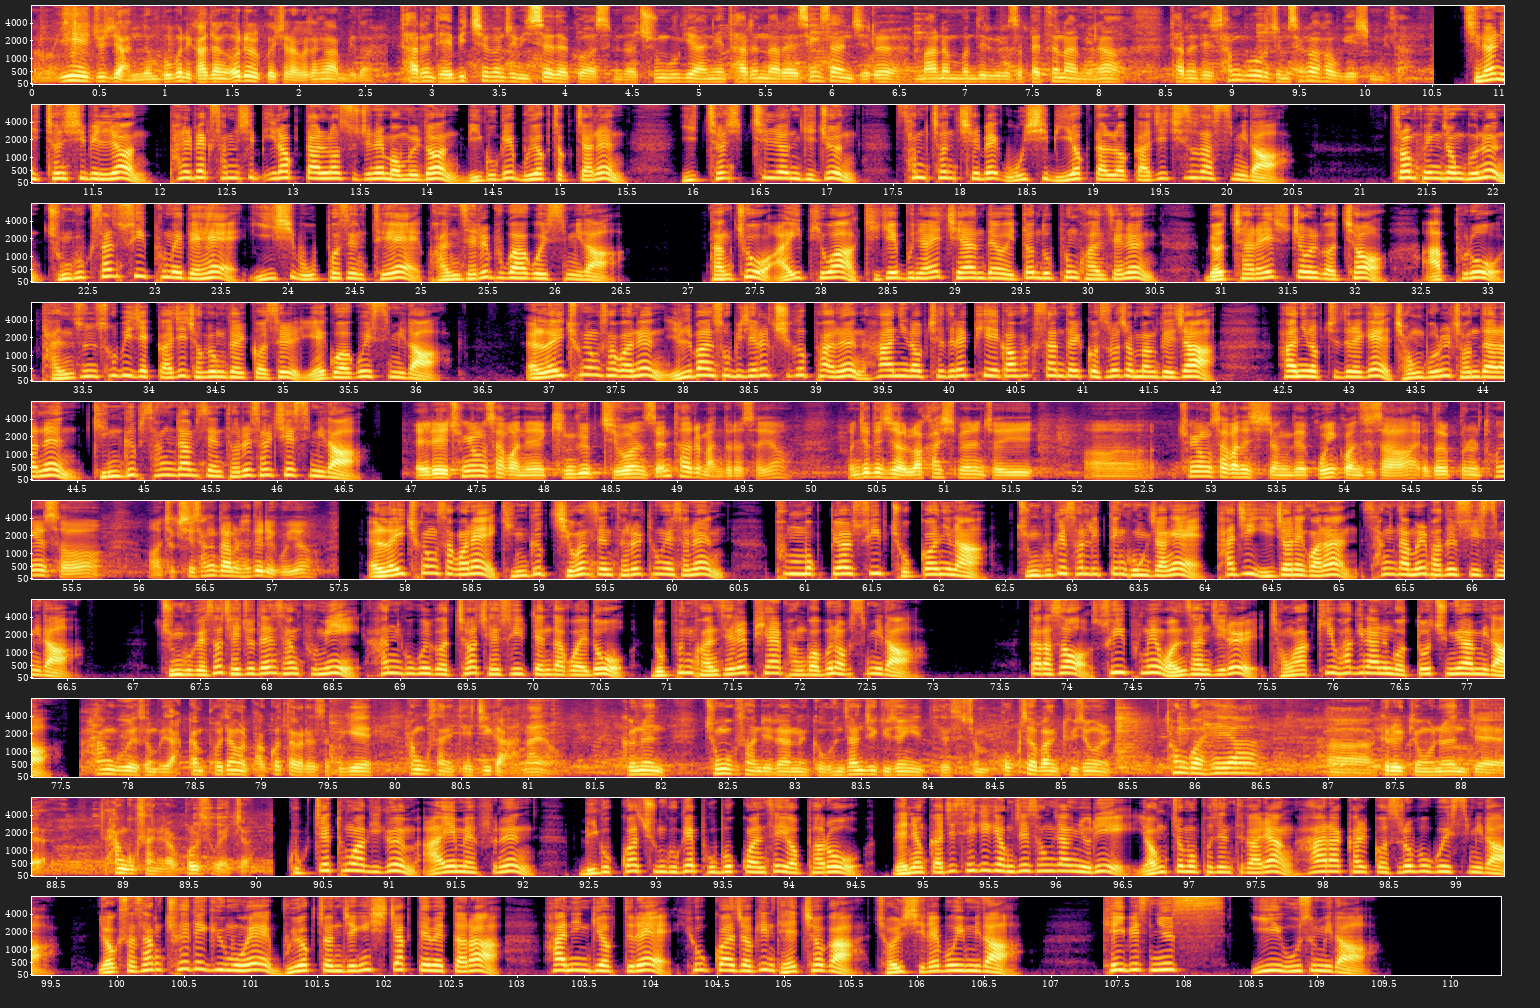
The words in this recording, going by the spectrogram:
어, 이해해주지 않는 부분이 가장 어려울 것이라고 생각합니다. 다른 대비책은 좀 있어야 될 것 같습니다. 중국이 아닌 다른 나라의 생산지를 많은 분들이 그래서 베트남이나 다른 데 3국으로 지금 생각하고 계십니다. 지난 2011년 831억 달러 수준에 머물던 미국의 무역 적자는 2017년 기준 3,752억 달러까지 치솟았습니다. 트럼프 행정부는 중국산 수입품에 대해 25%의 관세를 부과하고 있습니다. 당초 IT와 기계 분야에 제한되어 있던 높은 관세는 몇 차례의 수정을 거쳐 앞으로 단순 소비재까지 적용될 것을 예고하고 있습니다. LA 총영사관은 일반 소비재를 취급하는 한인 업체들의 피해가 확산될 것으로 전망되자 한인 업주들에게 정보를 전달하는 긴급 상담 센터를 설치했습니다. LA 총영사관에 긴급 지원 센터를 만들어서요. 언제든지 연락하시면 저희 어, 총영사관에 지정된 공익관세사 8분을 통해서 어, 즉시 상담을 해드리고요. LA 총영사관의 긴급 지원 센터를 통해서는 품목별 수입 조건이나 중국에 설립된 공장의 타지 이전에 관한 상담을 받을 수 있습니다. 중국에서 제조된 상품이 한국을 거쳐 재수입된다고 해도 높은 관세를 피할 방법은 없습니다. 따라서 수입품의 원산지를 정확히 확인하는 것도 중요합니다. 한국에서 뭐 약간 포장을 바꿨다 그래서 그게 한국산이 되지가 않아요. 그는 중국산이라는 그 원산지 규정에 대해서 좀 복잡한 규정을 통과해야 아, 그럴 경우는 이제 한국산이라고 볼 수가 있죠. 국제통화기금 IMF는 미국과 중국의 보복 관세 여파로 내년까지 세계 경제 성장률이 0.5%가량 하락할 것으로 보고 있습니다. 역사상 최대 규모의 무역 전쟁이 시작됨에 따라 한인 기업들의 효과적인 대처가 절실해 보입니다. KBS 뉴스 이우수입니다.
